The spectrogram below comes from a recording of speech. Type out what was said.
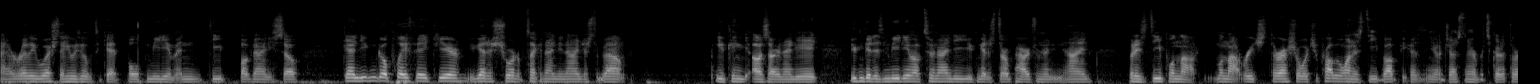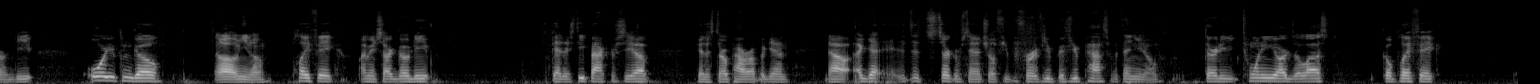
And I really wish that he was able to get both medium and deep above 90. So, again, you can go play fake here. You get his short up to like a 99 just about. You can, oh, sorry, 98. You can get his medium up to a 90. You can get his throw power to a 99. But his deep will not will not reach threshold, which you probably want his deep up because, you know, Justin Herbert's going to throw him deep. Or you can go, uh, you know, play fake. I mean, sorry, go deep. Get his deep accuracy up. Get his throw power up again. Now, again, it's, it's circumstantial. If you prefer, if you if you pass within, you know, 30, 20 yards or less, go play fake.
